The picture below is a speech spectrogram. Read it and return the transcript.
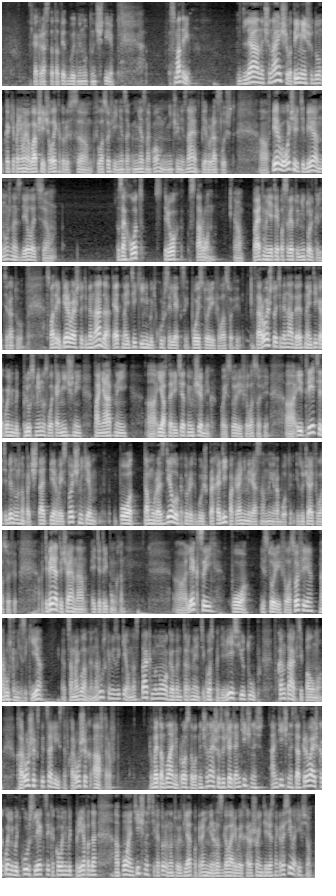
Как раз этот ответ будет минут на 4. Смотри, для начинающего, ты имеешь в виду, как я понимаю, вообще человек, который с э, философией не, не знаком, ничего не знает, первый раз слышит. А, в первую очередь тебе нужно сделать э, заход с трех сторон. А, поэтому я тебе посоветую не только литературу. Смотри, первое, что тебе надо, это найти какие-нибудь курсы лекций по истории и философии. Второе, что тебе надо, это найти какой-нибудь плюс-минус лаконичный, понятный а, и авторитетный учебник по истории и философии. А, и третье, тебе нужно почитать первые источники по тому разделу, который ты будешь проходить, по крайней мере, основные работы, изучая философию. А теперь отвечая на эти три пункта. А, лекций по истории и философии на русском языке. Это самое главное, на русском языке. У нас так много в интернете, господи, весь YouTube, ВКонтакте полно. Хороших специалистов, хороших авторов в этом плане просто вот начинаешь изучать античность, античность открываешь какой-нибудь курс лекций какого-нибудь препода а, по античности, который, на твой взгляд, по крайней мере, разговаривает хорошо, интересно, красиво, и все.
